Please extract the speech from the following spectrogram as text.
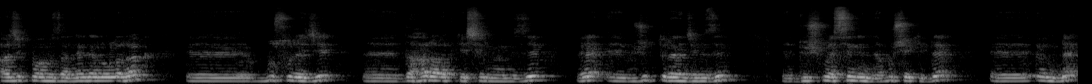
acıkmamıza neden olarak e, bu süreci e, daha rahat geçirmemizi ve e, vücut direncimizin e, düşmesinin de bu şekilde e, önüne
